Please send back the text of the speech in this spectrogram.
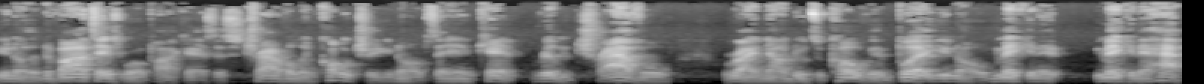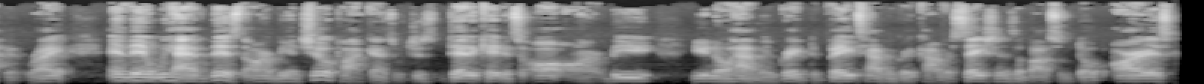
You know, the Devontae's World podcast is travel and culture. You know what I'm saying? Can't really travel right now due to COVID, but you know, making it making it happen, right? And then we have this, the R&B and Chill podcast, which is dedicated to all R&B. You know, having great debates, having great conversations about some dope artists,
